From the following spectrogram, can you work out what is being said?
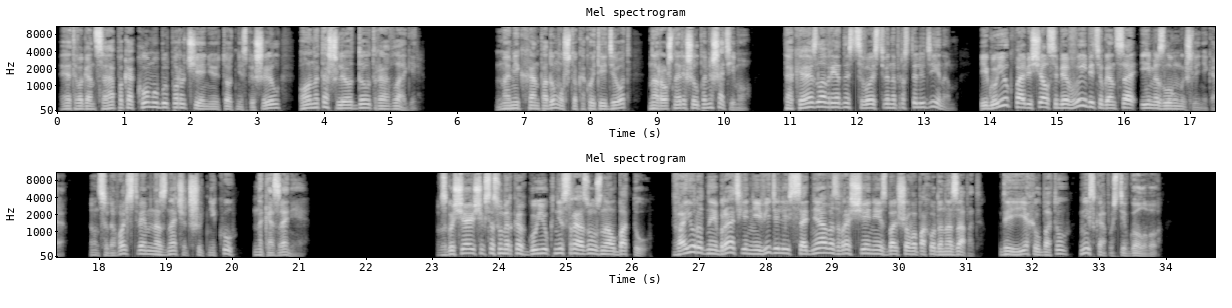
Этого гонца, по какому бы поручению тот не спешил, он отошлет до утра в лагерь. На миг хан подумал, что какой-то идиот нарочно решил помешать ему. Такая зловредность свойственна простолюдинам, и Гуюк пообещал себе выбить у гонца имя злоумышленника. Он с удовольствием назначит шутнику наказание. В сгущающихся сумерках Гуюк не сразу узнал Бату. Двоюродные братья не виделись со дня возвращения из большого похода на запад, да и ехал Бату, низко опустив голову.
